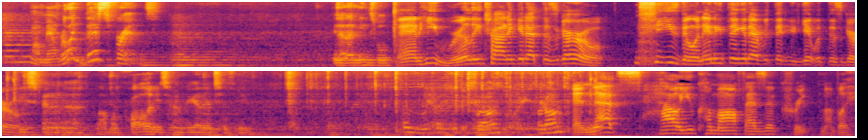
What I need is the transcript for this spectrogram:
Come on, man, we're like best friends. You know that means we'll Man, he really trying to get at this girl. He's doing anything and everything to get with this girl. He's spending a lot more quality time together, Tiffany. And that's how you come off as a creep, my boy.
